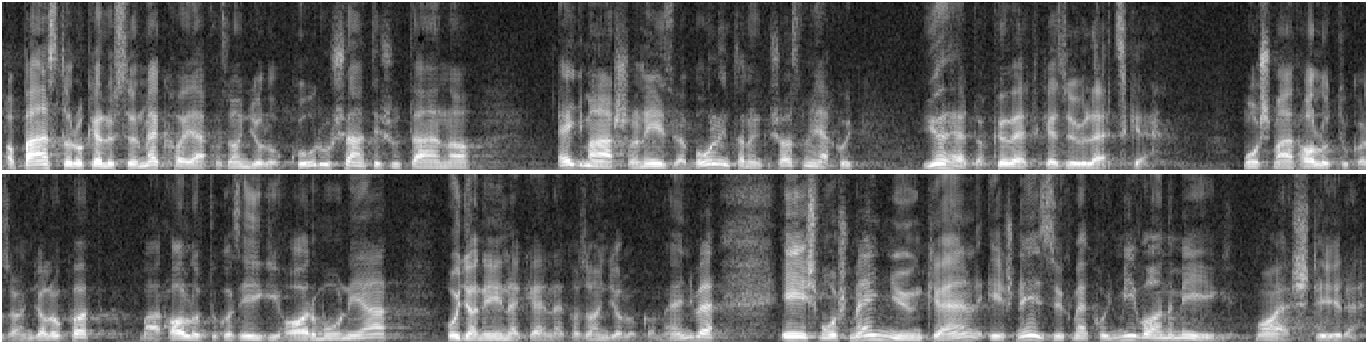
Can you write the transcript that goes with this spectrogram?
a pásztorok először meghallják az angyalok kórusát, és utána egymásra nézve bólintanak, és azt mondják, hogy jöhet a következő lecke. Most már hallottuk az angyalokat, már hallottuk az égi harmóniát, hogyan énekelnek az angyalok a mennybe, és most menjünk el, és nézzük meg, hogy mi van még ma estére.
